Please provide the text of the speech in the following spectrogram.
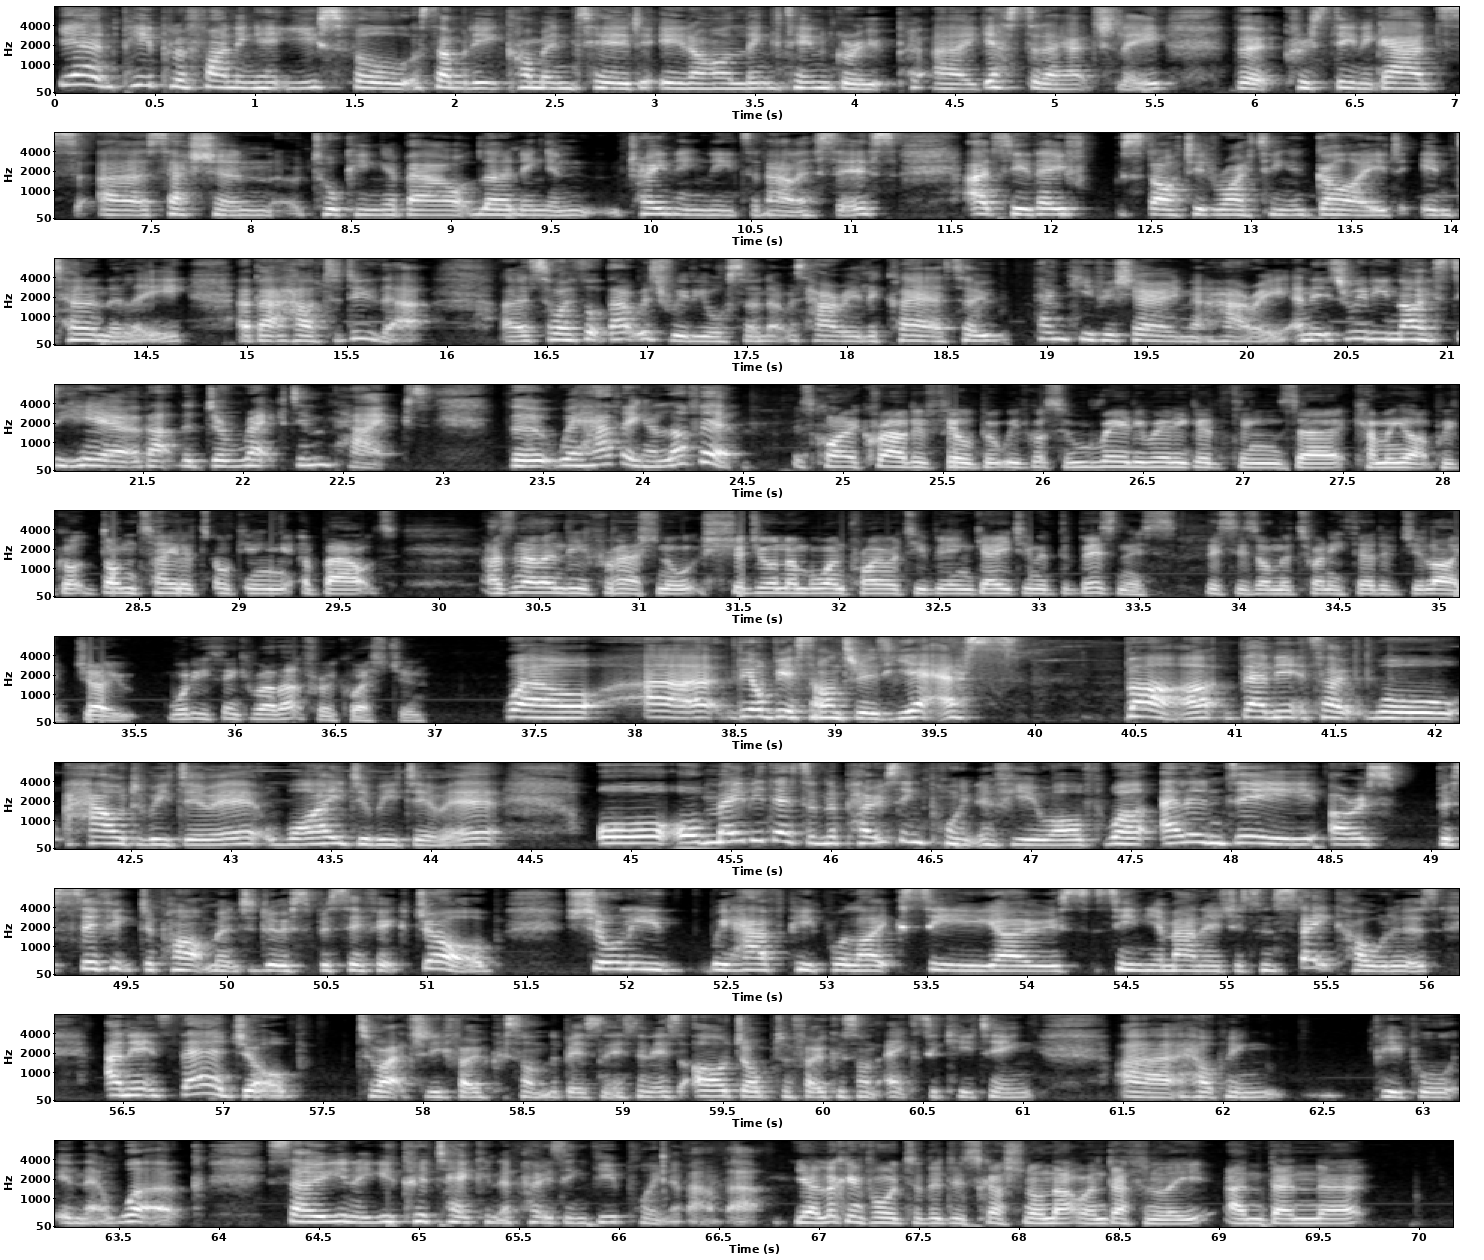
Yeah, and people are finding it useful. Somebody commented in our LinkedIn group uh, yesterday, actually, that Christina Gadd's uh, session talking about learning and training needs analysis, actually, they've started writing a guide internally about how to do that. Uh, so I thought that was really awesome. That was Harry Leclerc. So thank you for sharing that, Harry. And it's really nice to hear about the direct impact that we're having. I love it it's quite a crowded field, but we've got some really, really good things uh, coming up. We've got Don Taylor talking about, as an L&D professional, should your number one priority be engaging with the business? This is on the 23rd of July. Joe, what do you think about that for a question? Well, uh, the obvious answer is yes. But then it's like, well, how do we do it? Why do we do it? or or maybe there's an opposing point of view of well L&D are a specific department to do a specific job surely we have people like CEOs senior managers and stakeholders and it's their job to actually focus on the business and it's our job to focus on executing uh, helping people in their work so you know you could take an opposing viewpoint about that yeah looking forward to the discussion on that one definitely and then uh,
